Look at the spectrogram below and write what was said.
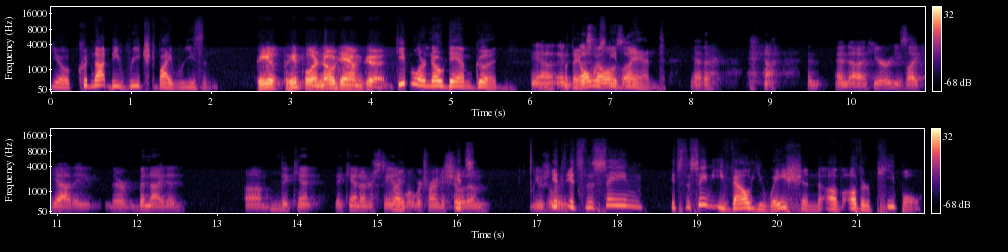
you know, could not be reached by reason. People are no damn good. People are no damn good, Yeah, and but they always need like, land. Yeah, they're yeah, and and uh, here he's like, yeah, they they're benighted. Um, Mm. they can't they can't understand Right. what we're trying to show It's- them. Usually, it's it's the same it's the same evaluation of other people.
